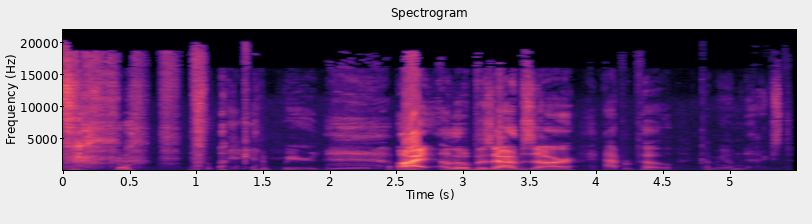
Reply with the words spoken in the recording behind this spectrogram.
Fucking weird. All right, a little bizarre, bizarre. Apropos coming up next.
